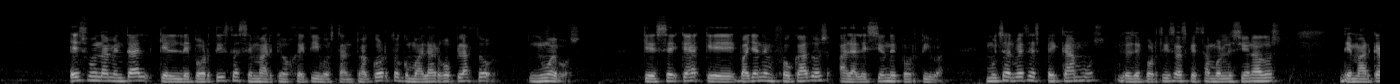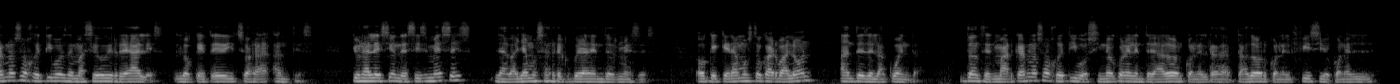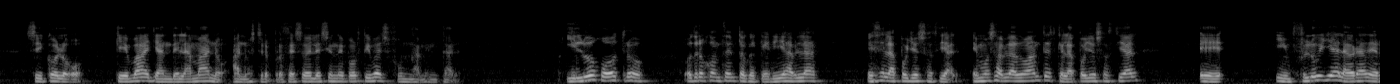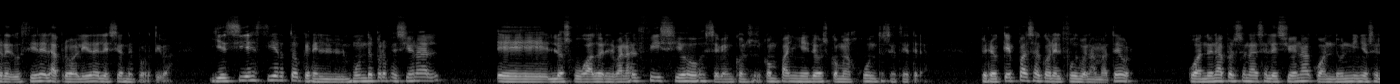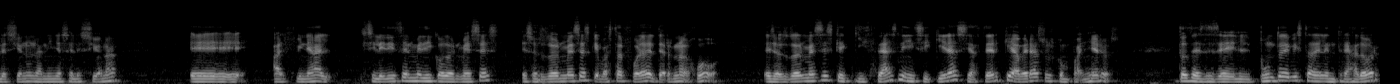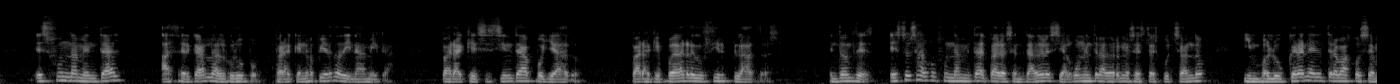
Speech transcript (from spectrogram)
Es fundamental que el deportista se marque objetivos tanto a corto como a largo plazo nuevos, que, que vayan enfocados a la lesión deportiva. Muchas veces pecamos, los deportistas que estamos lesionados, de marcarnos objetivos demasiado irreales, lo que te he dicho antes, que una lesión de seis meses la vayamos a recuperar en dos meses, o que queramos tocar balón antes de la cuenta. Entonces, marcarnos objetivos, si no con el entrenador, con el redactador, con el fisio, con el psicólogo, que vayan de la mano a nuestro proceso de lesión deportiva es fundamental. Y luego otro, otro concepto que quería hablar es el apoyo social. Hemos hablado antes que el apoyo social eh, influye a la hora de reducir la probabilidad de lesión deportiva. Y sí es cierto que en el mundo profesional eh, los jugadores van al fisio, se ven con sus compañeros, comen juntos, etc. Pero ¿qué pasa con el fútbol amateur? Cuando una persona se lesiona, cuando un niño se lesiona, una niña se lesiona, eh, al final, si le dice el médico dos meses, esos dos meses que va a estar fuera del terreno de juego. Esos dos meses que quizás ni siquiera se acerque a ver a sus compañeros. Entonces, desde el punto de vista del entrenador, es fundamental acercarlo al grupo para que no pierda dinámica, para que se sienta apoyado, para que pueda reducir plazos. Entonces, esto es algo fundamental para los entrenadores. Si algún entrenador nos está escuchando, involucrar en el trabajo semanal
